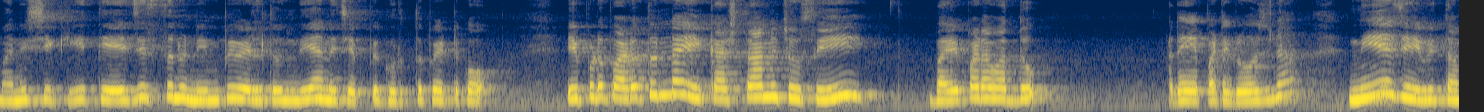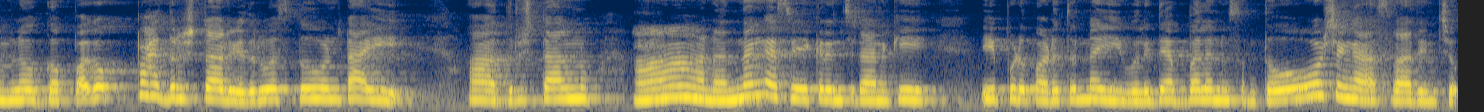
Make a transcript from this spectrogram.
మనిషికి తేజస్సును నింపి వెళ్తుంది అని చెప్పి గుర్తుపెట్టుకో. ఇప్పుడు పడుతున్న ఈ కష్టాన్ని చూసి భయపడవద్దు. రేపటి రోజున నీ జీవితంలో గొప్ప గొప్ప అదృష్టాలు ఎదురు వస్తూ ఉంటాయి. ఆ అదృష్టాలను ఆనందంగా స్వీకరించడానికి ఇప్పుడు పడుతున్న ఈ ఒలి దెబ్బలను సంతోషంగా ఆస్వాదించు.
